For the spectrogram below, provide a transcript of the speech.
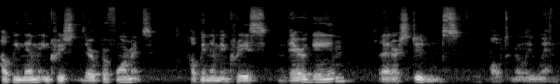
helping them increase their performance, helping them increase their game so that our students ultimately win.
